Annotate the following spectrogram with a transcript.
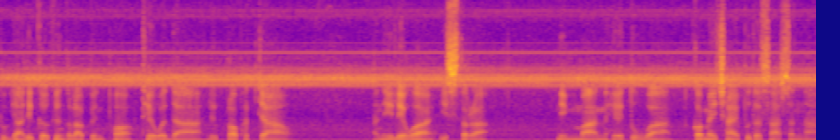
ทุกอย่างที่เกิดขึ้นกับเราเป็นเพราะเทวดาหรือเพราะพระเจ้า อันนี้เรียกว่าอิสระนิมมานเหตุวาดก็ไม่ใช่พุทธศาสนา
